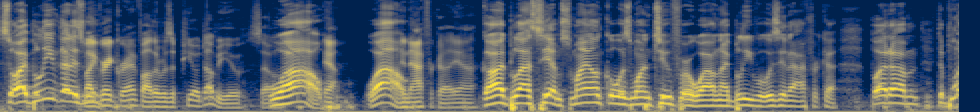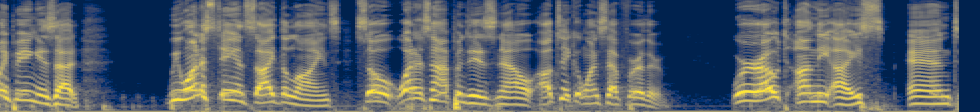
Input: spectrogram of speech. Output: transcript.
So I believe that is my great grandfather was a POW. So Wow. Yeah. Wow. in Africa. Yeah. God bless him. So my uncle was one too for a while, and I believe it was in Africa. But um, the point being is that we want to stay inside the lines. So what has happened is now I'll take it one step further. We're out on the ice, and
